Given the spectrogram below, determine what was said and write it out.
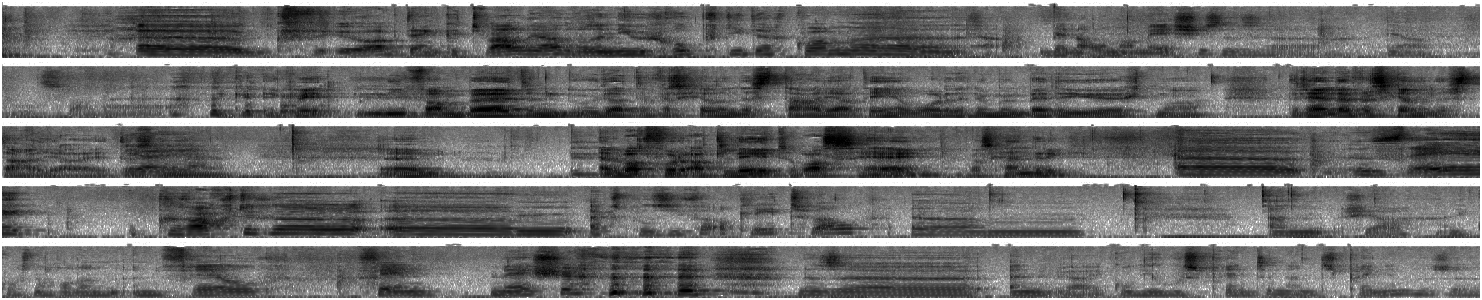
Eh, ik- ja, ik denk het wel. Ja. Er was een nieuwe groep die er kwam. bijna allemaal meisjes. Dus eh, ja, dat was wel... eh, Ik, ik weet niet van buiten hoe dat de verschillende stadia tegenwoordig noemen bij de jeugd, maar er zijn er verschillende stadia. Hè, tussen, Ja, ja. eh. Ehm, en wat voor atleet was hij, was Hendrik? Eh, een vrij krachtige, ehm, explosieve atleet wel. Ehm, en ja, en ik was nogal een, een vrij fijn meisje. dus, eh, en ja, ik kon heel goed sprinten en springen. Dus, eh,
